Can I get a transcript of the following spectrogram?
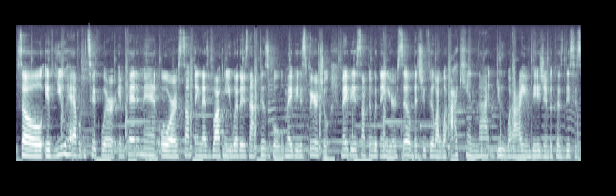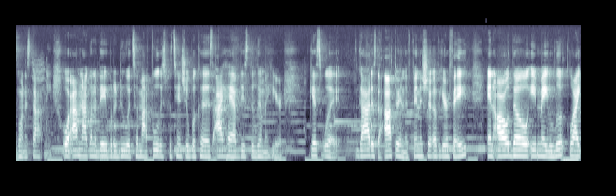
So if you have a particular impediment or something that's blocking you, whether it's not physical, maybe it's spiritual, maybe it's something within yourself that you feel like, well, I cannot do what I envision because this is going to stop me, or I'm not going to be able to do it to my fullest potential because I have this dilemma here guess what? God is the author and the finisher of your faith. And although it may look like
